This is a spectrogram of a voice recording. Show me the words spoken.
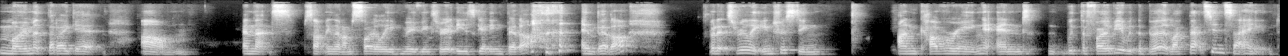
moment that i get um and that's something that i'm slowly moving through. It is getting better and better but it's really interesting uncovering and with the phobia with the bird like that's insane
